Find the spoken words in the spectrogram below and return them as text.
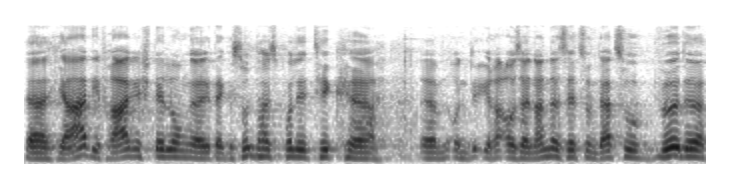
Äh, ja, die Fragestellung äh, der Gesundheitspolitik äh, ähm, und ihre Auseinandersetzung dazu würde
